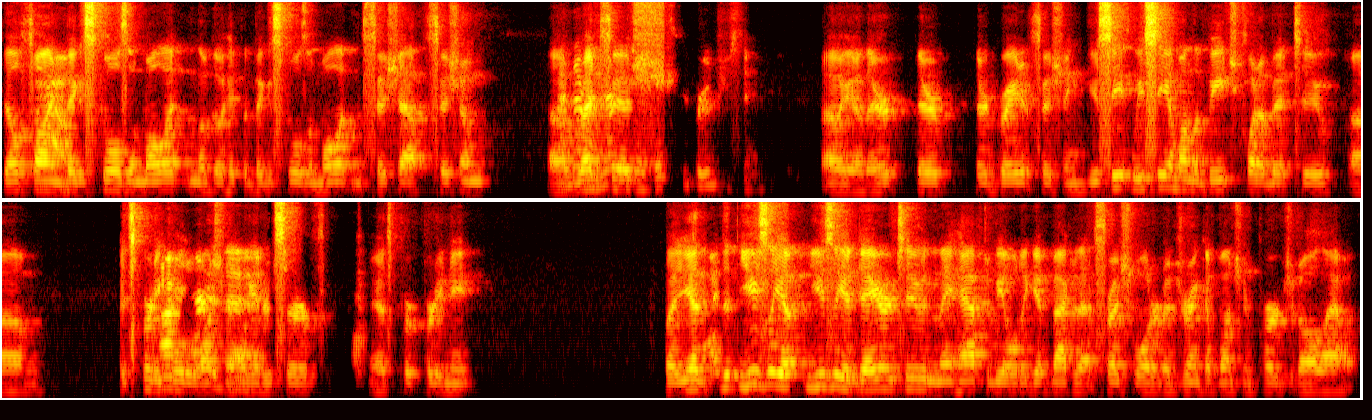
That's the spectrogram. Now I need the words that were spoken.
They'll find Wow. big schools of mullet and they'll go hit the big schools of mullet and fish out fish them. Uh, I've never heard of that. redfish. Super interesting Oh yeah, they're they're they're great at fishing. You see, we see them on the beach quite a bit too. Um, it's pretty I cool to watch that. alligator surf. Yeah, it's pre- pretty neat. But yeah, th- usually a, usually a day or two, and they have to be able to get back to that fresh water to drink a bunch and purge it all out.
